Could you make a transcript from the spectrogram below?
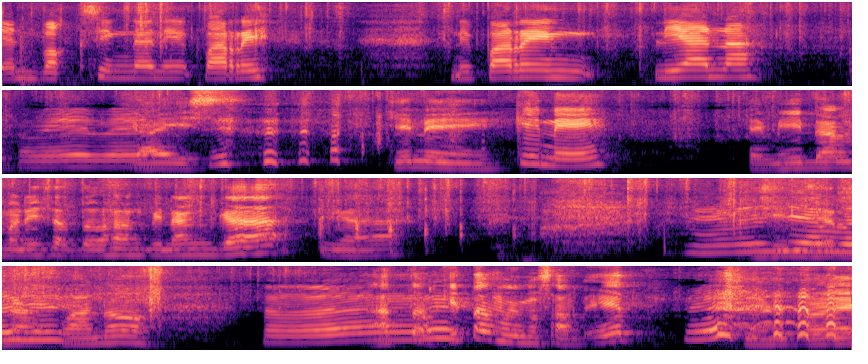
Unboxing na ni pare. Ni pareng Liana. Bebe. Guys, kini. Kini. Kay medal man sa tuhang pinangga nga ginger sa ano. Ato kita mo mo sabit. Siyempre.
